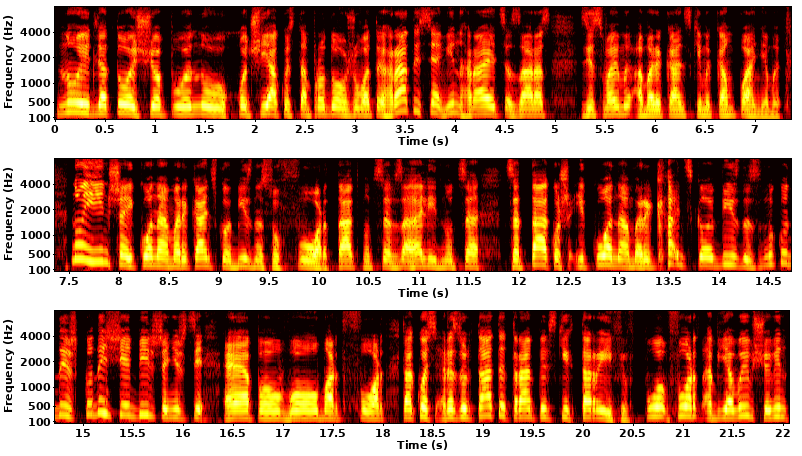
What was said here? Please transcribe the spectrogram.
Ну і для того, щоб ну, хоч якось там продовжувати гратися, він грається зараз зі своїми американськими компаніями. Ну і інша ікона американського бізнесу Ford. Так, ну це взагалі, ну це, це також ікона американського бізнесу. Ну куди ж, куди ще більше, ніж ці Apple, Walmart, Ford. Так ось результати трампівських тарифів. Ford об'явив, що він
